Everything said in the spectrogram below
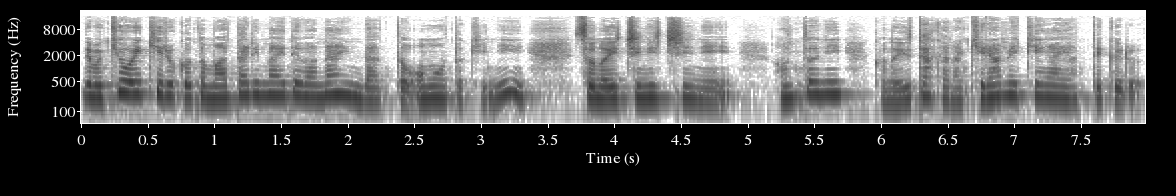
でも今日生きることも当たり前ではないんだと思う時にその一日に本当にこの豊かなきらめきがやってくる。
